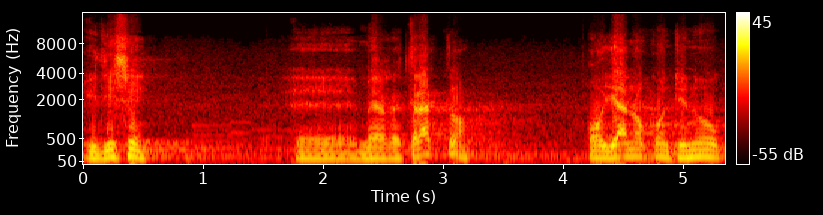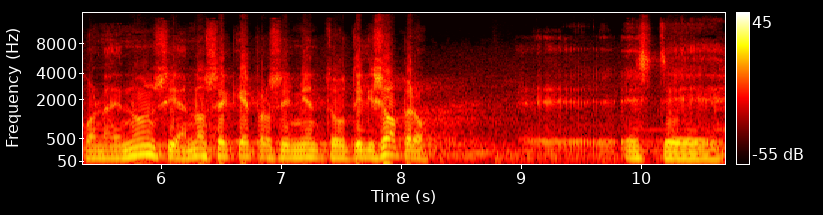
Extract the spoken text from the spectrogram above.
Y dice, eh, me retracto o ya no continúo con la denuncia, no sé qué procedimiento utilizó, pero eh, este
